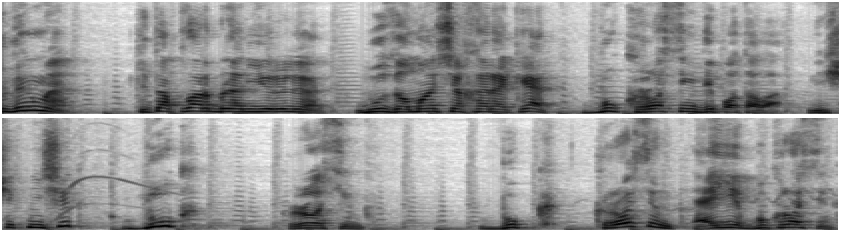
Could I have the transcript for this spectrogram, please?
Күрдеңме? Китаплар белән йөриләр. Бу заманча хәрәкәт. Бу кроссинг дип атала. Ничек, ничек? Бук кроссинг. Бук кроссинг? Әйе, бук кроссинг.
